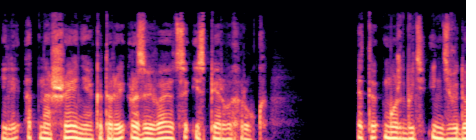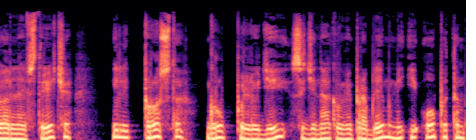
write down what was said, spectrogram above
или отношения, которые развиваются из первых рук. Это может быть индивидуальная встреча или просто группа людей с одинаковыми проблемами и опытом,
